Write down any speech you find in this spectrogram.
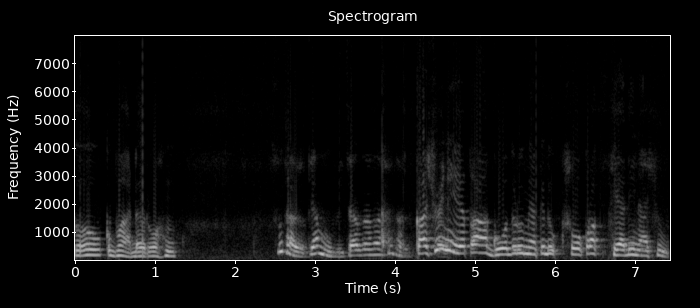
કહું કે ભાડરો હું. શું થયું? કેમ વિચારતા હતા? શું થયું? કશું નહીં એ તો આ ગોદડું મેં કીધું છોકરો ખેડી નાખ્યું.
